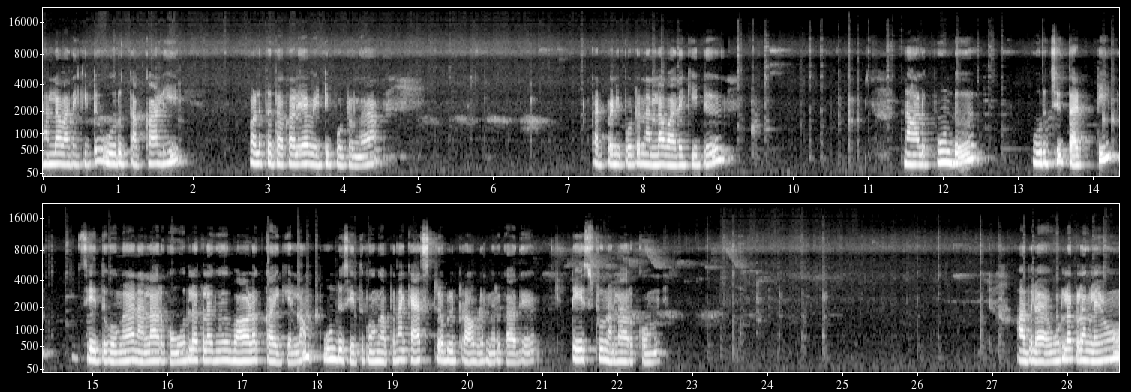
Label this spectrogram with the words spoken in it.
நல்லா வதக்கிட்டு ஒரு தக்காளி பழுத்த தக்காளியாக வெட்டி போட்டுருங்க. கட் பண்ணி போட்டு நல்லா வதக்கிட்டு நாலு பூண்டு உரித்து தட்டி சேர்த்துக்கோங்க. நல்லாயிருக்கும். உருளைக்கிழங்கு வாழைக்காய்க்கெல்லாம் பூண்டு சேர்த்துக்கோங்க. அப்போ தான் கேஸ்ட்ரபிள் ப்ராப்ளம் இருக்காது. டேஸ்ட்டும் நல்லாயிருக்கும். அதில் உருளைக்கிழங்குலையும்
